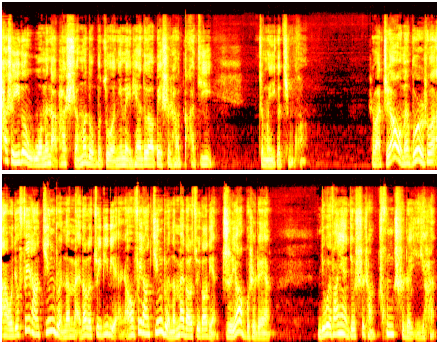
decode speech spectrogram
它是一个我们哪怕什么都不做，你每天都要被市场打击这么一个情况，是吧？只要我们不是说啊，我就非常精准的买到了最低点，然后非常精准的卖到了最高点，只要不是这样，你就会发现，就市场充斥着遗憾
